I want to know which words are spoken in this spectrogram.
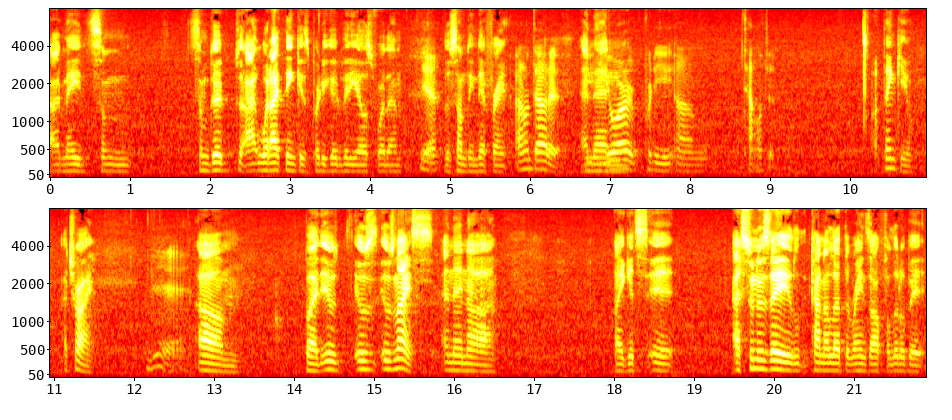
I made some some good what I think is pretty good videos for them. Yeah. It was something different. I don't doubt it. And you, then- you are pretty um, talented. Thank you. I try. Yeah. Um, but it was it was it was nice. And then uh, like it's it as soon as they kind of let the reins off a little bit,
